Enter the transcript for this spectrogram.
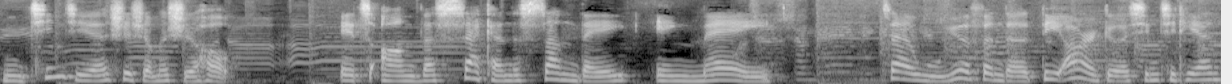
母亲节是什么时候？It's on the second Sunday in May. 在五月份的第二个星期天。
